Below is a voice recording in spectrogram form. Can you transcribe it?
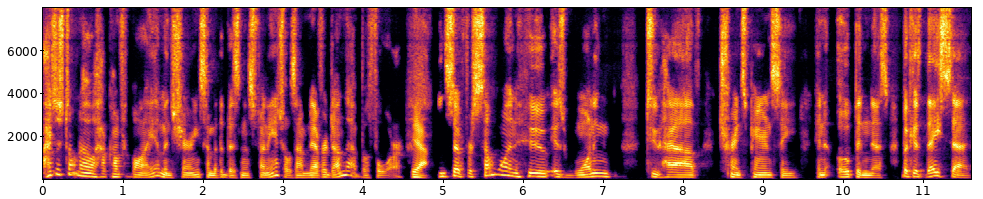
I just don't know how comfortable I am in sharing some of the business financials. I've never done that before. Yeah. And so for someone who is wanting to have transparency and openness because they said,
